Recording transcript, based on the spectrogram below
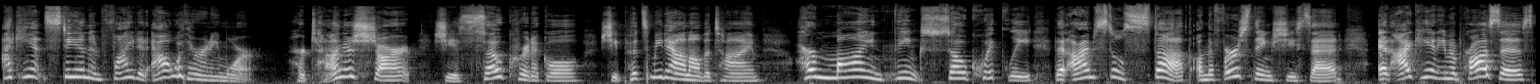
I can't stand and fight it out with her anymore. Her tongue is sharp. She is so critical. She puts me down all the time. Her mind thinks so quickly that I'm still stuck on the first thing she said, and I can't even process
